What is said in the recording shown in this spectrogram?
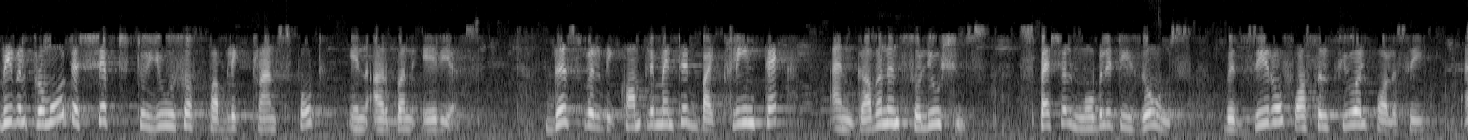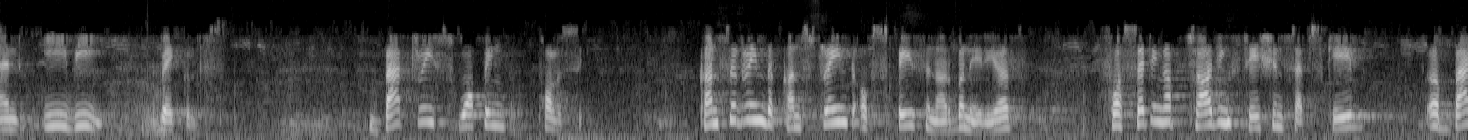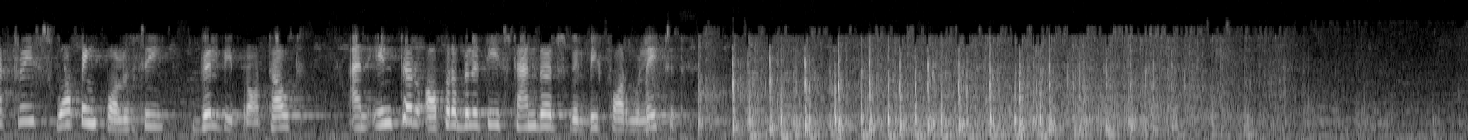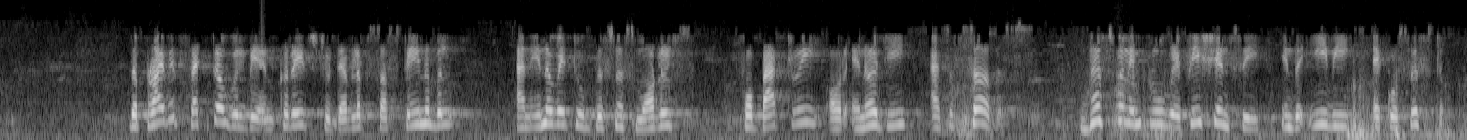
We will promote a shift to use of public transport in urban areas. This will be complemented by clean tech and governance solutions, special mobility zones with zero fossil fuel policy and EV vehicles. Battery swapping policy. Considering the constraint of space in urban areas, for setting up charging stations at scale, a battery swapping policy will be brought out and interoperability standards will be formulated. The private sector will be encouraged to develop sustainable and innovative business models for battery or energy as a service. This will improve efficiency in the EV ecosystem.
